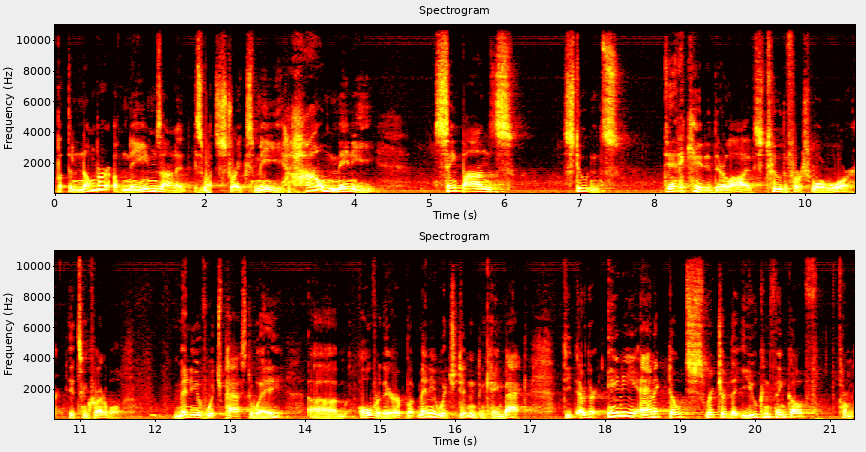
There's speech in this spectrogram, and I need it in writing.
But the number of names on it is what strikes me. How many St. Bon's students dedicated their lives to the First World War? It's incredible many of which passed away um, over there, but many of which didn't and came back. Are there any anecdotes, Richard, that you can think of from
